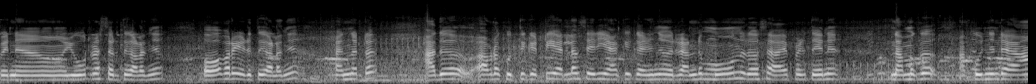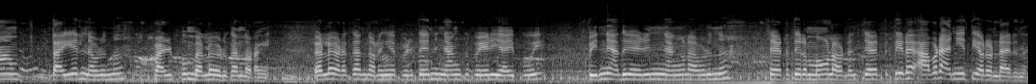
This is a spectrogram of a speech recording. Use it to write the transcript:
പിന്നെ യൂട്രസ് എടുത്ത് കളഞ്ഞ് ഓവറി എടുത്ത് കളഞ്ഞ്. എന്നിട്ട് അത് അവിടെ കുത്തിക്കെട്ടി എല്ലാം ശരിയാക്കി കഴിഞ്ഞ് ഒരു രണ്ട് മൂന്ന് ദിവസം ആയപ്പോഴത്തേന് നമുക്ക് ആ കുഞ്ഞിന്റെ ആ തയ്യലിന് അവിടുന്ന് പഴുപ്പും വെള്ളം എടുക്കാൻ തുടങ്ങി. വെള്ളം എടുക്കാൻ തുടങ്ങിയപ്പോഴത്തേനും ഞങ്ങൾക്ക് പേടിയായിപ്പോയി പിന്നെ അത് കഴിഞ്ഞ് ഞങ്ങൾ അവിടുന്ന് ചേട്ടത്തിയുടെ മോൾ അവിടെ ചേട്ടത്തിയുടെ അവിടെ അനിയത്തി അവിടെ ഉണ്ടായിരുന്നു.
